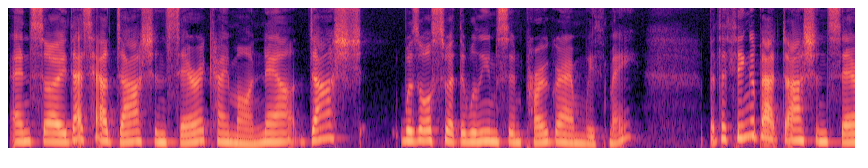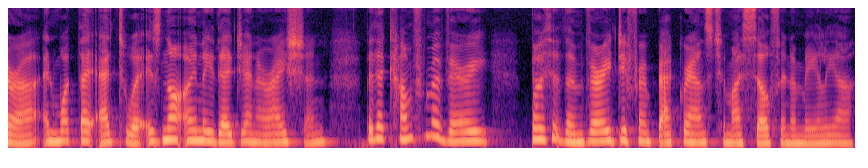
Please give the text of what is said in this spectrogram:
And so that's how Darsh and Sarah came on. Now, Darsh was also at the Williamson program with me. But the thing about Darsh and Sarah and what they add to it is not only their generation, but they come from a very, both of them, very different backgrounds to myself and Amelia.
